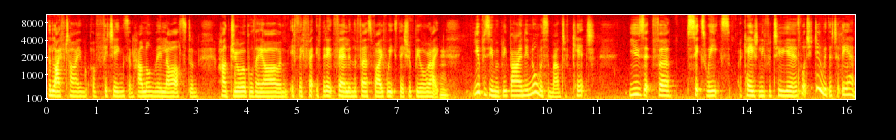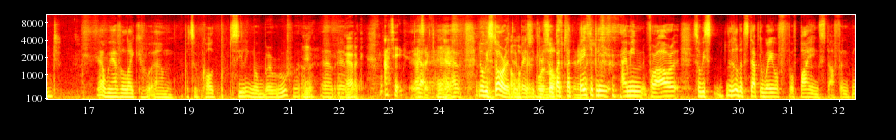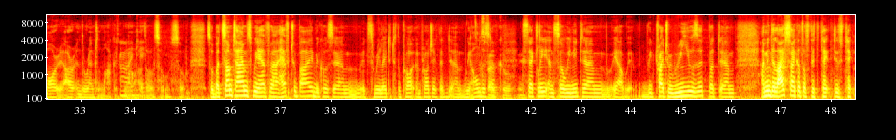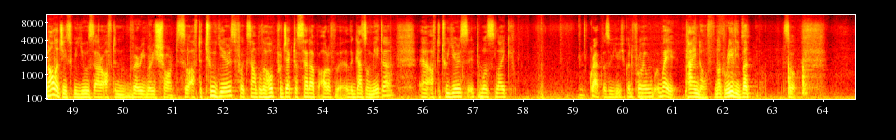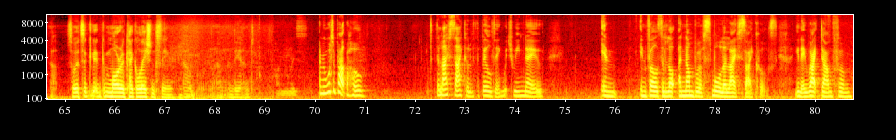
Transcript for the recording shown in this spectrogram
the lifetime of fittings and how long they last and how durable they are, and if they fa- if they don't fail in the first five weeks, they should be all right. You presumably buy an enormous amount of kit, use it for six weeks, occasionally for two years. What do you do with it at the end? Yeah, we have a like, um, what's it called? Ceiling? No, uh, roof? Uh, Yeah. uh, uh, Attic. Attic. Attic, Yeah. yes. no, we store it All up there. basically. So, but but in basically, I mean, for our, so we a little bit stepped away of, of buying stuff and more are in the rental market Ah, now. okay. though. So so so, but sometimes we have uh, have to buy because um, it's related to the pro- um, project that um, we own the stuff. bespoke or- yeah. Exactly, and so we need, um, yeah, we, we try to reuse it, but um, I mean, the life cycles of the te- these technologies we use are often very, very short. So after two years, for example, the whole projector setup out of uh, the gasometer, uh, after two years, it was like crap, so you, you could throw it away, kind of, not really, but so. Yeah. So it's a, g- g- more a calculation thing um, um, in the end. I mean, what about the whole the life cycle of the building, which we know in, involves a lot, a number of smaller life cycles. You know, right down from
